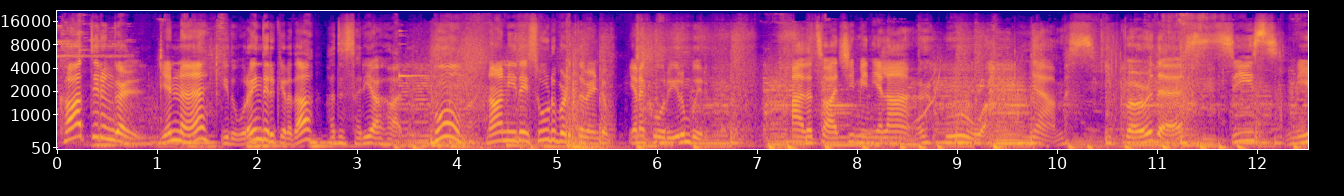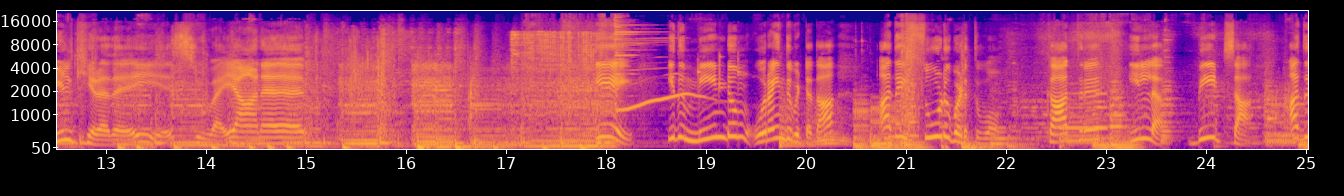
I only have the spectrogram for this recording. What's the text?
காத்திருங்கள். என்ன? இது உறைந்திருக்கிறதா? அது சரியாகாது. ஹூம் நான் இதை சூடுபடுத்த வேண்டும். எனக்கு ஒரு இரும்பு இருக்கிறது. அதை சாட்சி மின்னலாம் இப்பொழுது சீஸ் நீள்கிறது சுவையான. ஏய் இது மீண்டும் உறைந்து விட்டதா? அதை சூடுபடுத்துவோம். காற்று இல்ல பீட்சா அது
